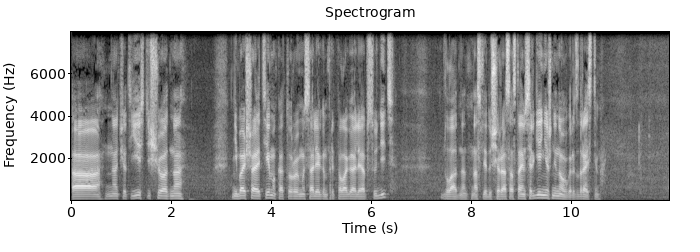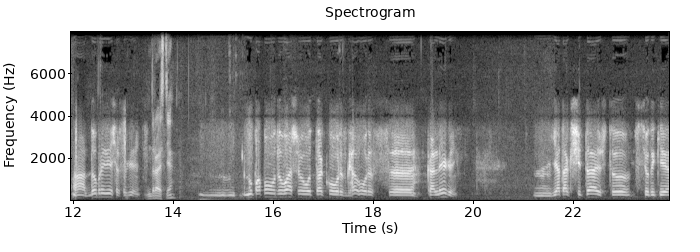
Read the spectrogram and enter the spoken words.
А, значит, есть еще одна небольшая тема, которую мы с Олегом предполагали обсудить. Ладно, на следующий раз оставим. Сергей Нижний Новгород, здрасте. А, добрый вечер, Сергей. Здрасте. Ну, по поводу вашего вот такого разговора с э, коллегой, я так считаю, что все-таки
